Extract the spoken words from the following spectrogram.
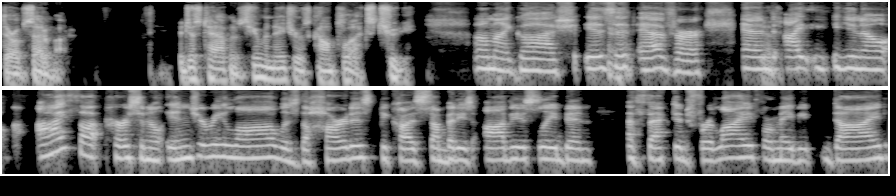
they're upset about it. It just happens. Human nature is complex, Judy. Oh my gosh, is it ever? And yes. I, you know, I thought personal injury law was the hardest because somebody's obviously been affected for life or maybe died.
